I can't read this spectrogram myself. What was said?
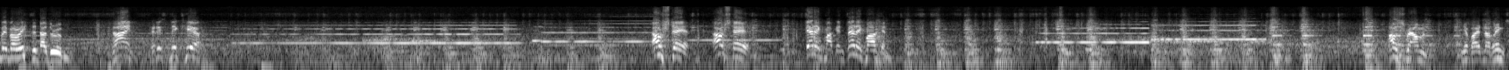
Dasselbe berichtet da drüben. Nein, er ist nicht hier. Aufstehen! Aufstehen! Fertig machen! Fertig machen! Ausschwärmen. Ihr beiden nach links.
